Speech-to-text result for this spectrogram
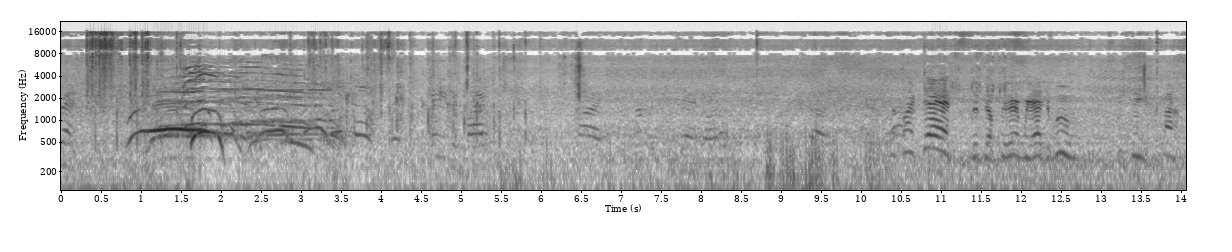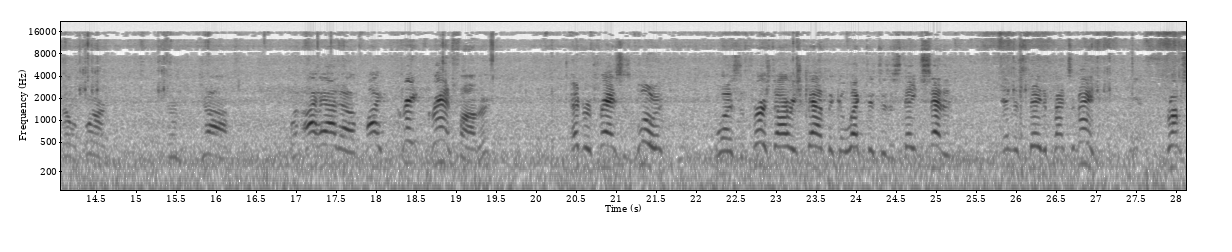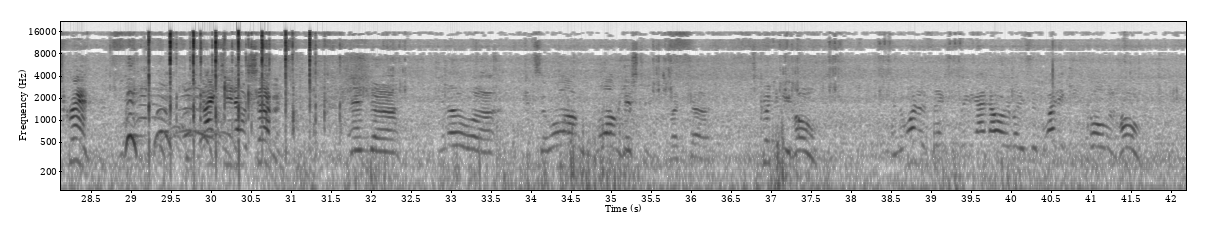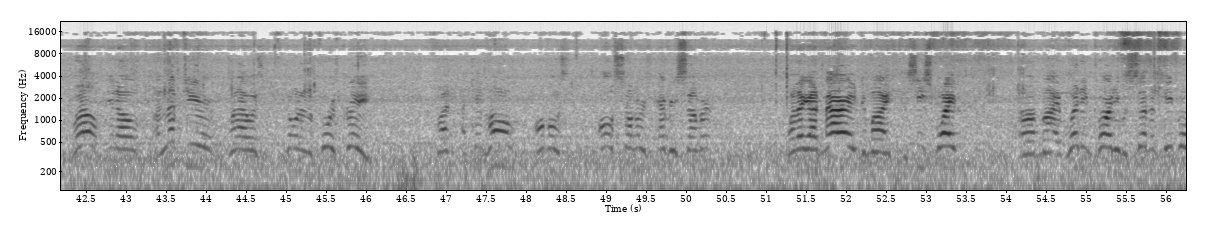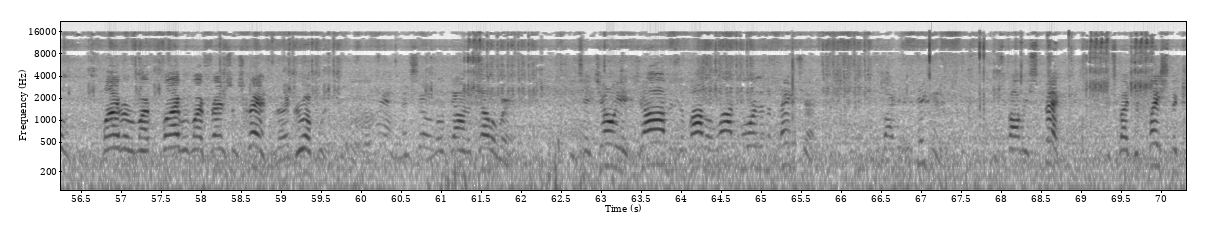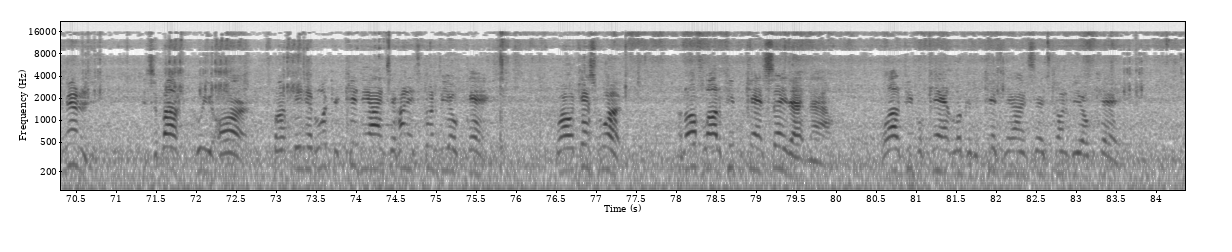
My dad lived up there and we had to move. Things kind of fell apart in terms of jobs. But I had a, my great-grandfather, Edward Francis Blewitt, was the first Irish Catholic elected to the state Senate in the state of Pennsylvania yes. from Scranton. 1907. And uh, you know, uh, it's a long, long history, but uh, it's good to be home. And one of the things, I know everybody says, why do you keep calling home? Well, you know, I left here when I was going in the fourth grade, but I came home almost all summers, every summer. When I got married to my deceased wife, uh, my wedding party was seven people. Five were my five were my friends from Scranton that I grew up with. And so moved down to Delaware. And say, Joey, a job is about a lot more than a paycheck. It's about your dignity. It's about respect. It's about your place in the community. It's about who you are. It's about being able to look your kid in the eye and say, honey, it's going to be okay. Well, guess what? An awful lot of people can't say that now. A lot of people can't look at the kids in the eye and say it's going to be okay.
